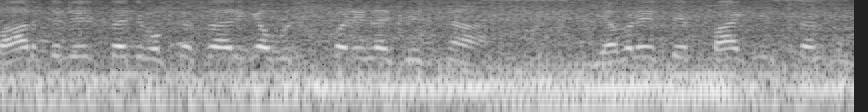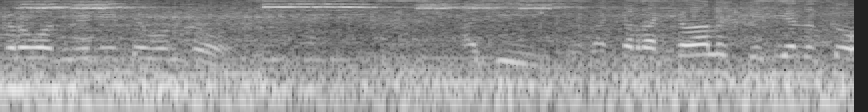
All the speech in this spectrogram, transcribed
భారతదేశాన్ని ఒక్కసారిగా ఉలిక్కిపడేలా చేసిన ఎవరైతే పాకిస్తాన్ ఉగ్రవాదం ఏదైతే ఉందో అది రకరకాల చర్యలతో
